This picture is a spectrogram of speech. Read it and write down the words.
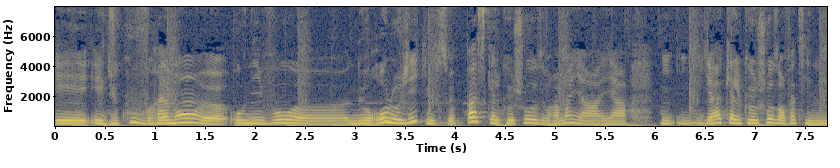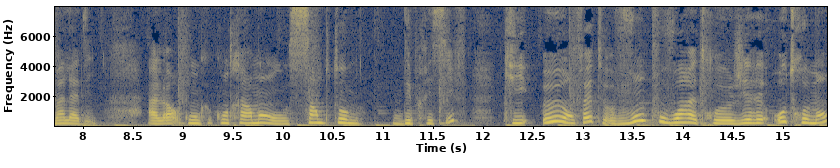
Et, du coup, vraiment, euh, au niveau euh, neurologique, il se passe quelque chose. Vraiment, il y a, quelque chose, en fait, c'est une maladie. Alors, contrairement aux symptômes dépressifs, qui, eux, en fait, vont pouvoir être gérés autrement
